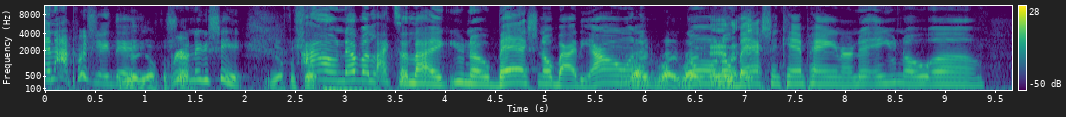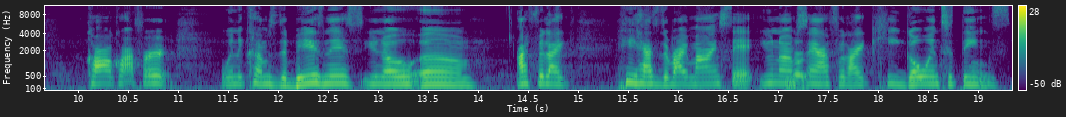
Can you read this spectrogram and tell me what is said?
and I appreciate that. Yeah, yeah, for sure. Real nigga shit. Yeah, for sure. I don't never like to like, you know, bash nobody. I don't want Right, to right, right. go on And- no bashing campaign or nothing. You know, um, Carl Crawford, when it comes to business, you know, um, I feel like he has the right mindset. You know what Right. I'm saying? I feel like he go into things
